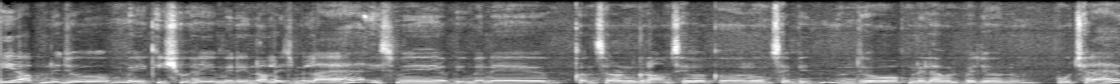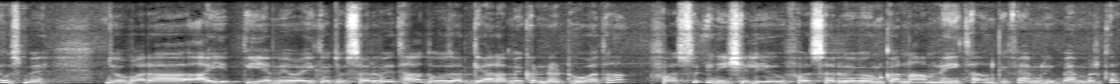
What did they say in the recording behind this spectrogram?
ये आपने जो एक इशू है, ये मेरी नॉलेज में लाया है। इसमें अभी मैंने कंसर्न ग्राम सेवक और उनसे भी जो अपने लेवल पे जो पूछा है, उसमें जो हमारा I P M A Y का जो सर्वे था 2011 में कंडक्ट हुआ था। फ़र्स्ट इनिशियली फ़र्स्ट सर्वे में उनका नाम नहीं था, उनकी फैमिली मेंबर का।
